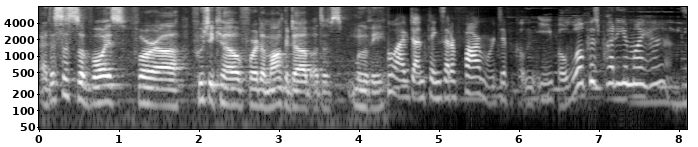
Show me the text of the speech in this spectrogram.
And this is the voice for uh, Fujiko for the manga dub of this movie. Oh, I've done things that are far more difficult and evil. Wolf is putty in my hands.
